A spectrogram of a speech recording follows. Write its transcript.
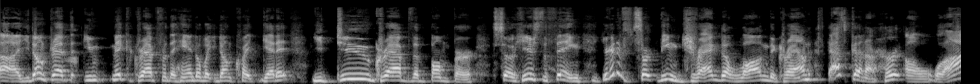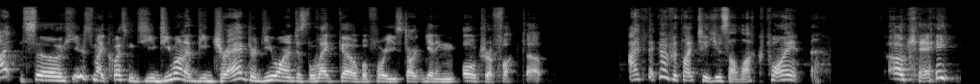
Uh, you don't grab the, you make a grab for the handle, but you don't quite get it. You do grab the bumper. So here's the thing. You're gonna start being dragged along the ground. That's gonna hurt a lot. So here's my question to you. Do you want to be dragged or do you want to just let go before you start getting ultra fucked up? I think I would like to use a luck point. Okay.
